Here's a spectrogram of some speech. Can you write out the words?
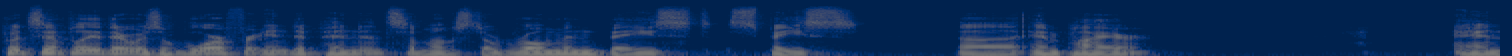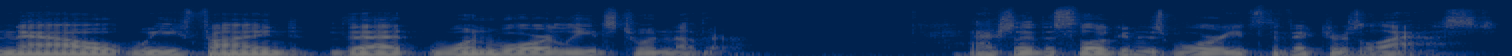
Put simply, there was a war for independence amongst a Roman-based space uh, empire and now we find that one war leads to another. Actually, the slogan is War Eats the Victors Last.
